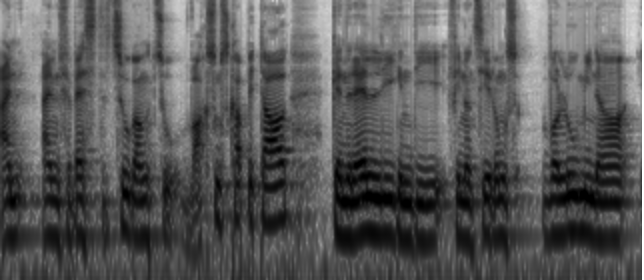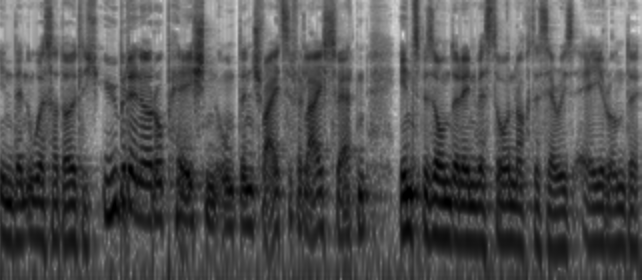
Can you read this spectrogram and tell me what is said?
ein, ein verbesserter Zugang zu Wachstumskapital. Generell liegen die Finanzierungsvolumina in den USA deutlich über den europäischen und den Schweizer Vergleichswerten. Insbesondere Investoren nach der Series A-Runde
